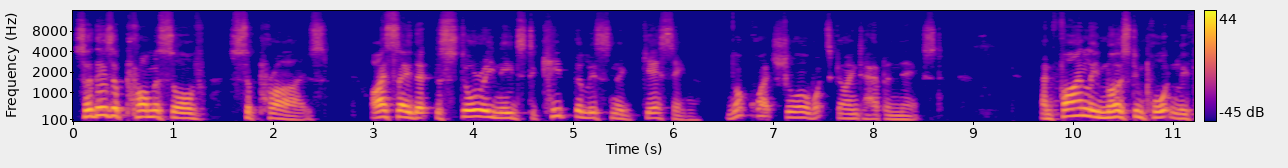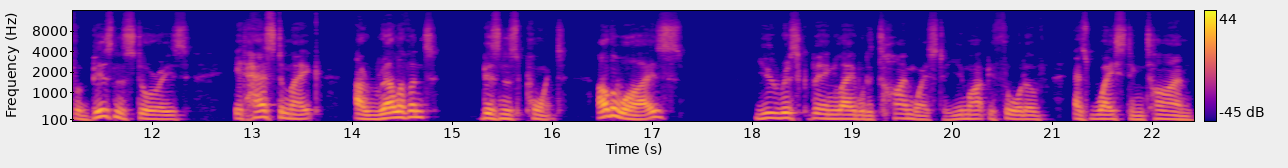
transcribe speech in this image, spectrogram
So there's a promise of surprise. I say that the story needs to keep the listener guessing, not quite sure what's going to happen next. And finally, most importantly for business stories, it has to make a relevant business point. Otherwise, you risk being labeled a time waster. You might be thought of as wasting time.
